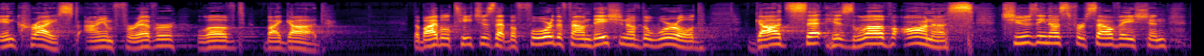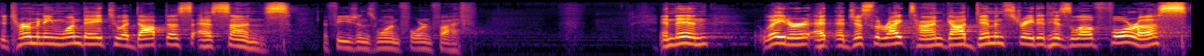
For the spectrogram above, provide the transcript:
in Christ, I am forever loved by God. The Bible teaches that before the foundation of the world, God set his love on us, choosing us for salvation, determining one day to adopt us as sons. Ephesians 1 4 and 5. And then later, at, at, just the right time, God demonstrated his love for us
